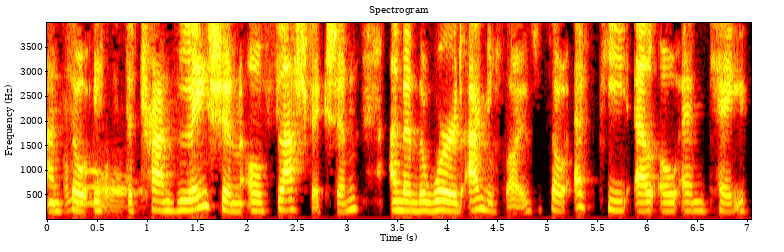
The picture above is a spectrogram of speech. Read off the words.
And so oh. it's the translation of flash fiction and then the word anglicized. So S P L O N K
